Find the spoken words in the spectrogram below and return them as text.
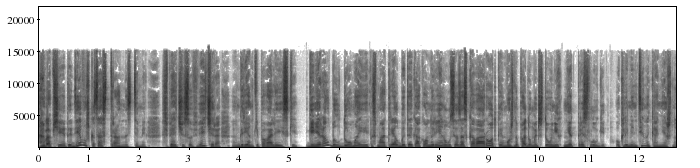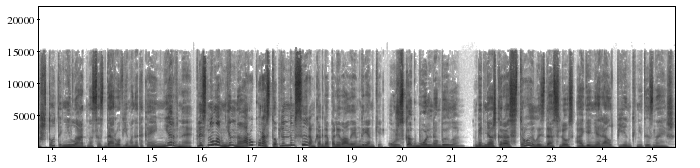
А вообще, эта девушка со странностями. В пять часов вечера гренки по-валейски. Генерал был дома и посмотрел бы ты, как он ринулся за сковородкой. Можно подумать, что у них нет прислуги. У Клементины, конечно, что-то неладно со здоровьем. Она такая нервная. Плеснула мне на руку растопленным сыром, когда поливала им гренки. Ужас, как больно было. Бедняжка расстроилась до слез, а генерал Пинкни, ты знаешь,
